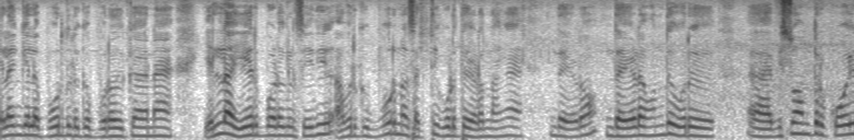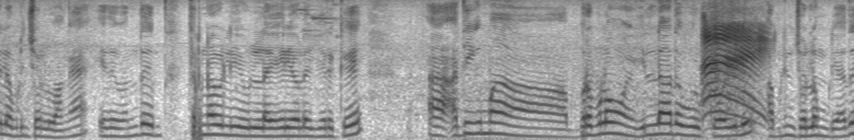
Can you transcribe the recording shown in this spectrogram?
இலங்கையில் போர் தொடுக்க போகிறதுக்கான எல்லா ஏற்பாடுகளும் செய்து அவருக்கு பூர்ண சக்தி கொடுத்த இடம் தாங்க இந்த இடம். இந்த இடம் வந்து ஒரு விஸ்வாமித்திர கோயில் அப்படின்னு சொல்லுவாங்க. இது வந்து திருநெல்வேலி உள்ள ஏரியாவில் இருக்குது அதிகமாக பிரபலம் இல்லாத ஒரு கோயில் அப்படின்னு சொல்ல முடியாது.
